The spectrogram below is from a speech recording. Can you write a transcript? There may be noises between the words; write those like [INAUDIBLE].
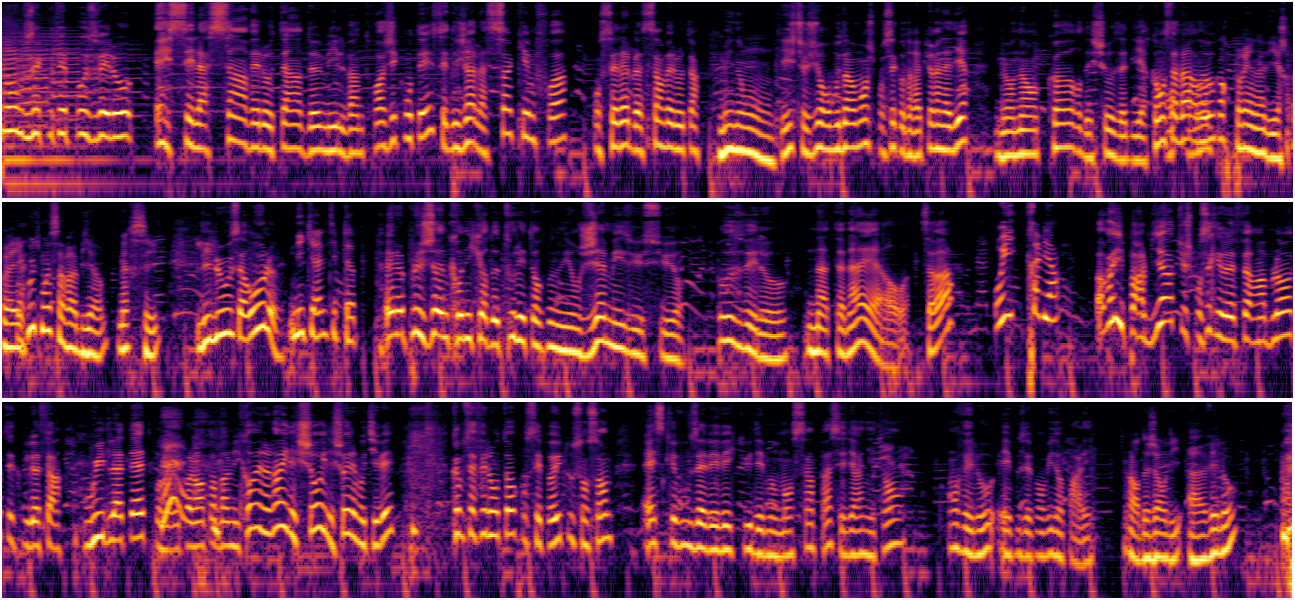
monde, vous écoutez Pause Vélo et c'est la Saint-Vélotin 2023. J'ai compté, c'est déjà la cinquième fois qu'on célèbre la Saint-Vélotin. Mais non Et je te jure, au bout d'un moment, je pensais qu'on n'aurait plus rien à dire, mais on a encore des choses à dire. Comment ça On- va on a Arnaud? encore plus rien à dire. Bah, écoute, moi ça va bien, merci. Lilou, ça roule? Nickel, tip top. Et le plus jeune chroniqueur de tous les temps que nous n'ayons jamais eu sur Pause Vélo, Nathanaël. Ça va? Oui, très bien. Ah bah il parle bien, tu je pensais qu'il allait faire un blanc, tu sais, qu'il allait faire un oui de la tête, qu'on n'allait pas l'entendre dans le micro, mais non, non, il est chaud, il est chaud, il est motivé. Comme ça fait longtemps qu'on s'est pas eu tous ensemble, est-ce que vous avez vécu des moments sympas ces derniers temps en vélo et vous avez envie d'en parler? Alors déjà on dit à vélo. Ah,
